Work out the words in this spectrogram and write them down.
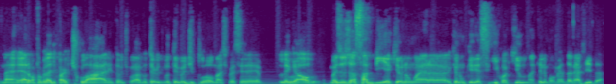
né, era uma faculdade particular, então, tipo, ah, vou ter, vou ter meu diploma, acho que vai ser legal. Uhum. Mas eu já sabia que eu não era, que eu não queria seguir com aquilo naquele momento da minha vida.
